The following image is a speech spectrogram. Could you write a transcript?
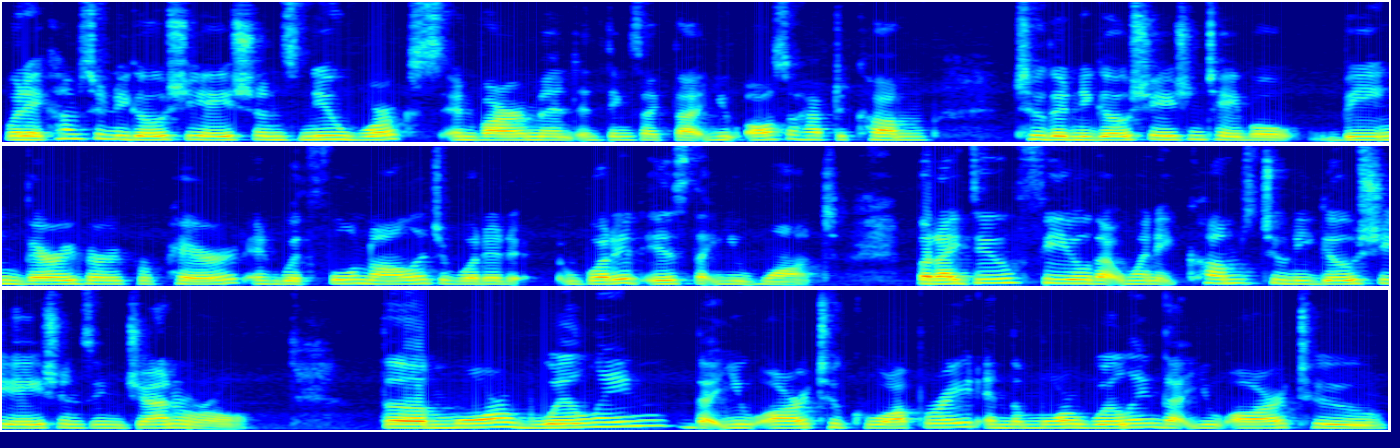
When it comes to negotiations, new works environment, and things like that, you also have to come to the negotiation table being very very prepared and with full knowledge of what it what it is that you want but i do feel that when it comes to negotiations in general the more willing that you are to cooperate and the more willing that you are to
